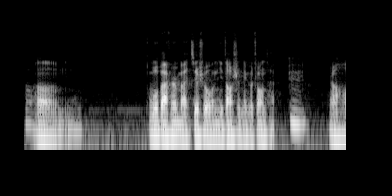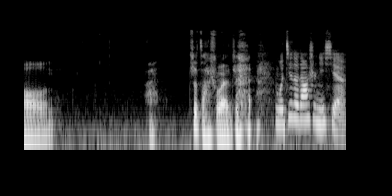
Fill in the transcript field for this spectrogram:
嗯，我百分之百接受你当时那个状态，嗯，然后哎，这咋说呀？这 我记得当时你写，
